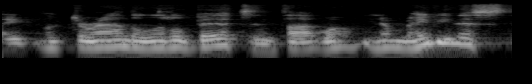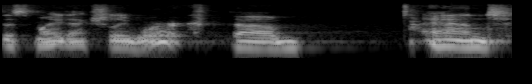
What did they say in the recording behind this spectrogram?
I looked around a little bit and thought, well, you know, maybe this this might actually work. Um, and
